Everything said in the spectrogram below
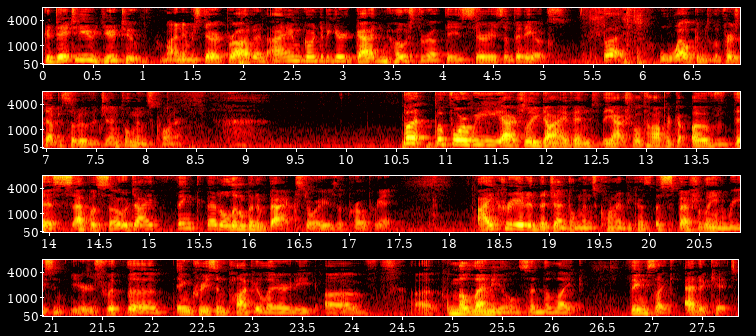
Good day to you, YouTube. My name is Derek Broad, and I am going to be your guide and host throughout these series of videos. But, welcome to the first episode of the Gentleman's Corner. But before we actually dive into the actual topic of this episode, I think that a little bit of backstory is appropriate. I created the Gentleman's Corner because, especially in recent years, with the increase in popularity of uh, millennials and the like, things like etiquette,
